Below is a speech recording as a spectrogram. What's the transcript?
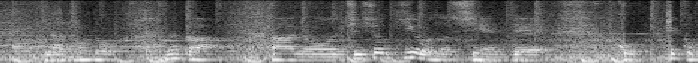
はい、なるほど。なんかあの中小企業の支援ってこう結構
